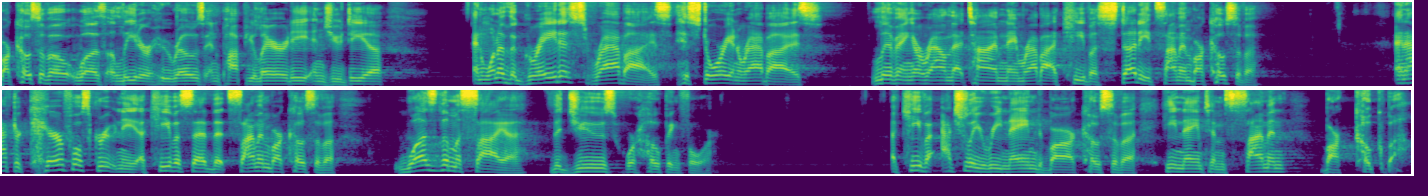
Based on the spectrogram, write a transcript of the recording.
Bar Kokhba was a leader who rose in popularity in Judea. And one of the greatest rabbis, historian rabbis living around that time, named Rabbi Akiva, studied Simon Bar Kokhba. And after careful scrutiny, Akiva said that Simon Bar Kokhba was the Messiah the Jews were hoping for. Akiva actually renamed Bar Kokhba. He named him Simon Bar Kokhba,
